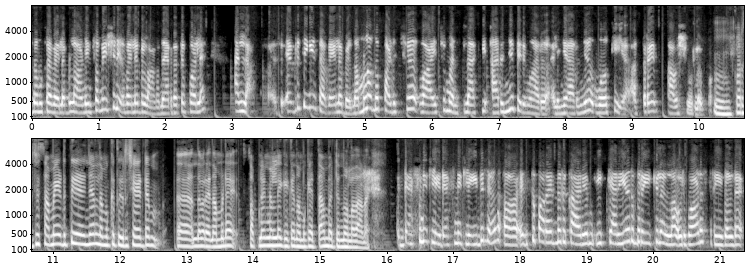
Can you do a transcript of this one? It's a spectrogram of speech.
നമുക്ക് അവൈലബിൾ ആണ്. ഇൻഫർമേഷൻ അവൈലബിൾ ആണ്. നേരത്തെ പോലെ അല്ല. എവറിത്തിങ് ഈസ് അവൈലബിൾ നമ്മളത് പഠിച്ച് വായിച്ച് മനസ്സിലാക്കി അറിഞ്ഞ് പെരുമാറുക അല്ലെങ്കിൽ അറിഞ്ഞ് വർക്ക് ചെയ്യുക. അത്രയും ആവശ്യമുള്ളൂ കുറച്ച് സമയം എടുത്തു കഴിഞ്ഞാൽ നമുക്ക് തീർച്ചയായിട്ടും എന്താ പറയാ നമ്മുടെ സ്വപ്നങ്ങളിലേക്കൊക്കെ നമുക്ക് എത്താൻ പറ്റുന്നുള്ളതാണ്. ഡെഫിനറ്റ്ലി ഡെഫിനറ്റ്ലി ഇതിൽ എടുത്തു പറയേണ്ട ഒരു കാര്യം ഈ കരിയർ ബ്രേക്കിലുള്ള ഒരുപാട് സ്ത്രീകളുടെ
